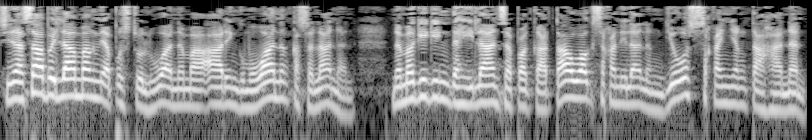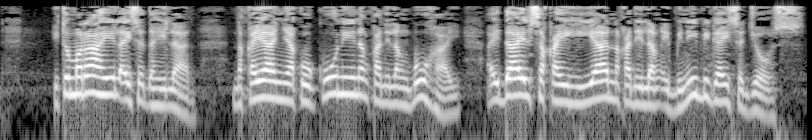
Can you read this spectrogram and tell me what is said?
Sinasabi lamang ni Apostol Juan na maaaring gumawa ng kasalanan na magiging dahilan sa pagkatawag sa kanila ng Diyos sa kanyang tahanan. Ito marahil ay sa dahilan na kaya niya kukunin ang kanilang buhay ay dahil sa kahihiyan na kanilang ibinibigay sa Diyos.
